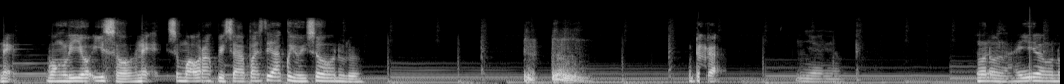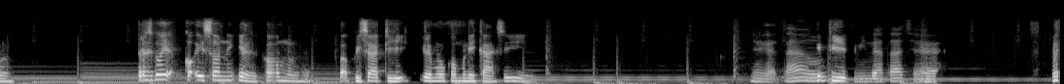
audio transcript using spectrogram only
Nek wong liya iso nek semua orang bisa pasti aku yo iso ngono lho. Udah gak iya iya ngono lah iya ngono. Terus kok kok iso nih ilkom lho? kok bisa di ilmu komunikasi? Ya gak tahu. Piye? minat aja. Ya.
